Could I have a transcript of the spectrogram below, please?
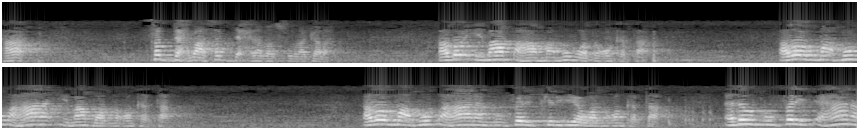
Ha. Saddex baa saddexdaba suuragala. Adoo imaam ahaa ma'muum waad noqon kartaa. Adoo ma'muum ahaana imaam waad noqon kartaa. Adoo ma'muum ahaana munfarid keligiia waad noqon kartaa adoo munfarid ahaana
